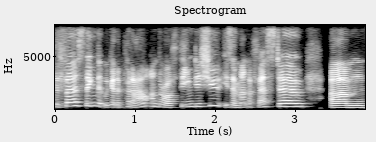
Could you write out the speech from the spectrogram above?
the first thing that we're going to put out under our themed issue is a manifesto. Um,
